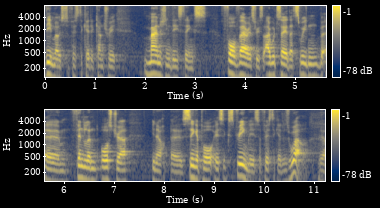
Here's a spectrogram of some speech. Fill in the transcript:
the most sophisticated country managing these things for various reasons. I would say that Sweden, um, Finland, Austria, you know, uh, Singapore is extremely sophisticated as well. Yeah.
